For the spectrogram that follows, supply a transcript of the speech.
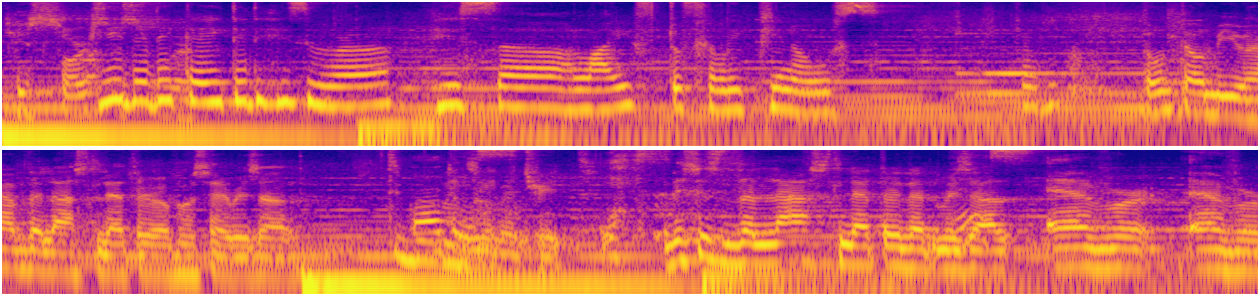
His sources He were- dedicated his work, his uh, life to Filipinos. Don't tell me you have the last letter of Jose Rizal. That is- Blumentritt. Yes. This is the last letter that Rizal Yes. ever, ever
